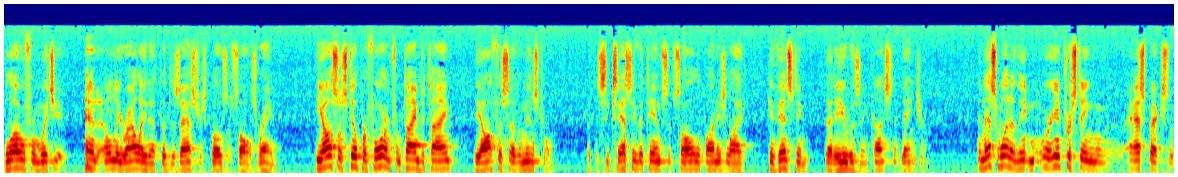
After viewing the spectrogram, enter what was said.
blow from which it only rallied at the disastrous close of Saul's reign. He also still performed from time to time the office of a minstrel, but the successive attempts of Saul upon his life convinced him that he was in constant danger. And that's one of the more interesting aspects of,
